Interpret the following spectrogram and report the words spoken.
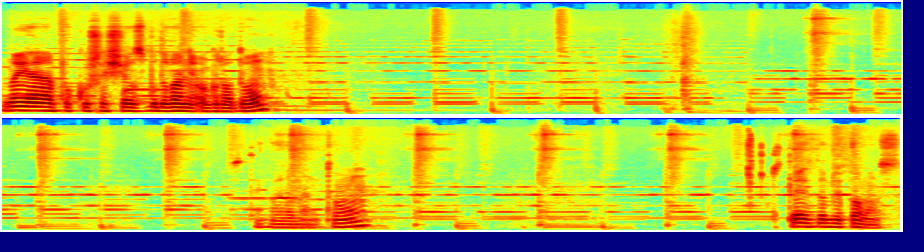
No ja pokuszę się o zbudowanie ogrodu. Tego elementu. Czy to jest dobry pomysł?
